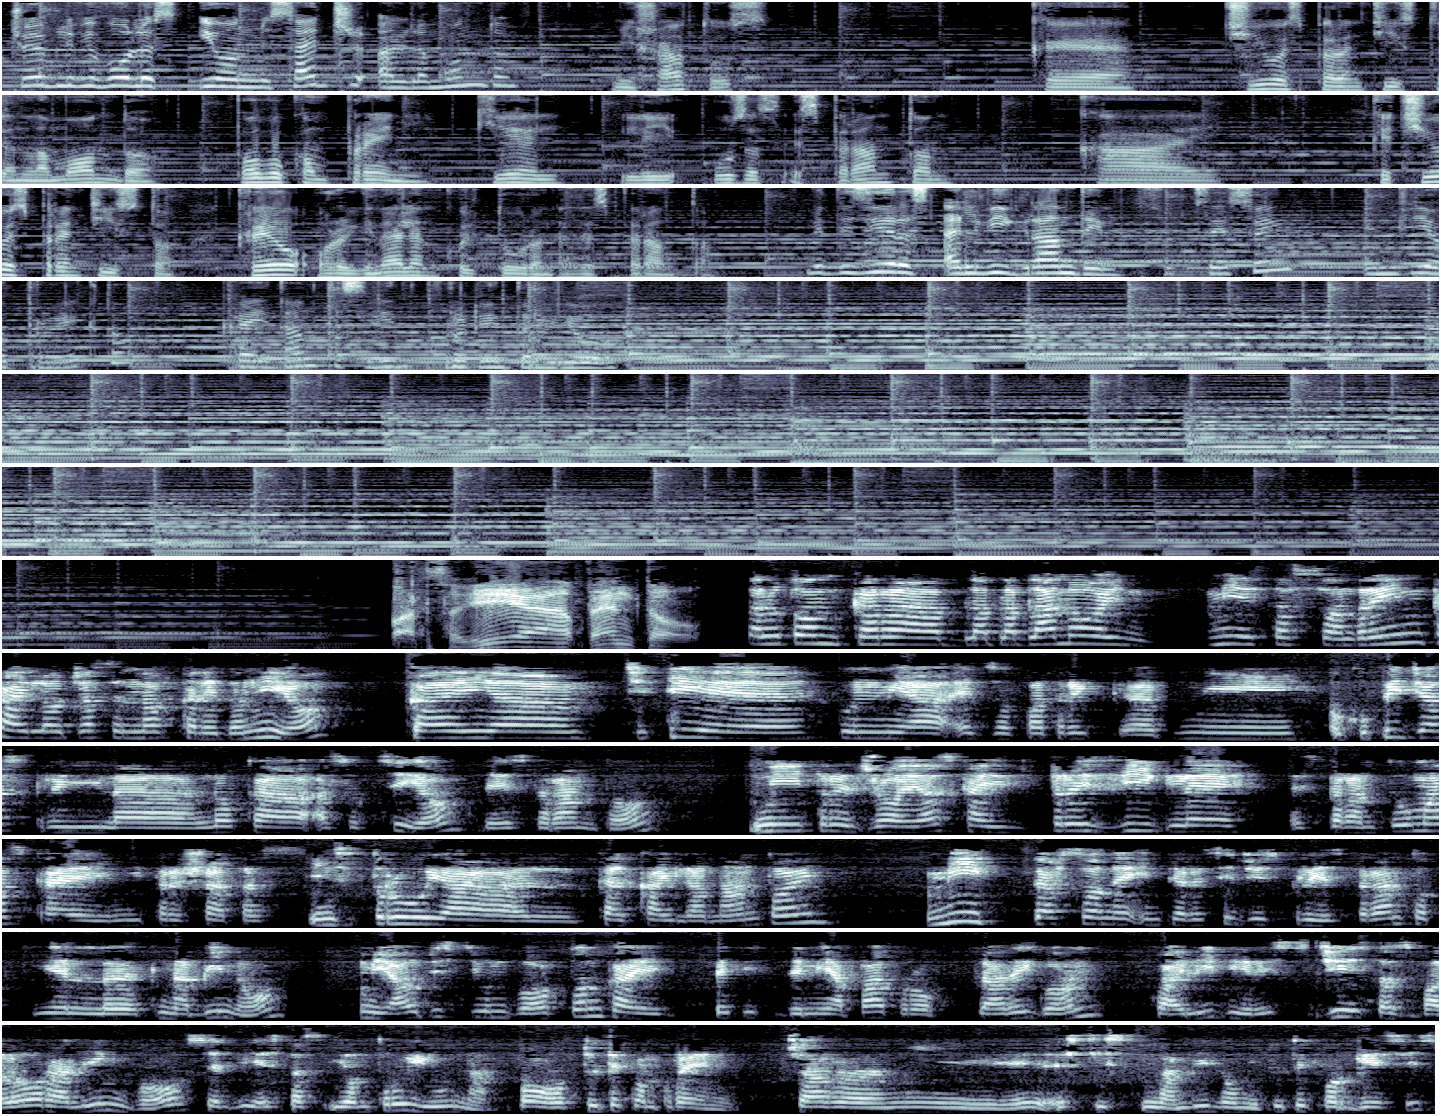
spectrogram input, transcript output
Ĉu eble vi volas ion mesaĝi al la mondo? Mi ŝatus, ke ĉiu esperantisto en la mondo povu kompreni kiel li uzas Esperanton kaj ke ĉiu esperantisto kreu originalan kulturon en Esperanto. Mi deziras al vi grandajn sukcesojn en via projekto kaj dankas vin pro la intervjuo. varsovia vento. Saluton cara bla bla bla noin. Mi estas Sandrin kaj loĝas en Nov-Kaledonio kaj uh, ĉi tie kun mia edzo Patrick uh, eh, mi okupiĝas pri la loka asocio de Esperanto. Ni tre ĝojas kaj tre vigle esperantumas kaj ni tre ŝatas instrui al kelkaj lernantoj. Mi persone interesiĝis pri Esperanto kiel knabino, Mi audis tiun vorton kaj petis de mia patro klarigon, kaj li diris, ĝi estas valora lingvo, sed vi estas iom tro juna por tute kompreni. Ĉar eh, mi estis knabino, mi tute forgesis.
